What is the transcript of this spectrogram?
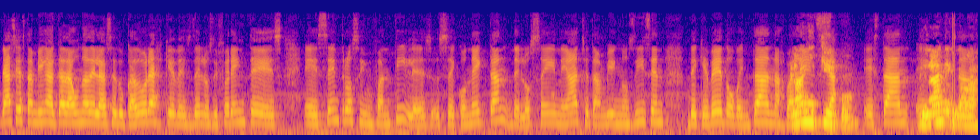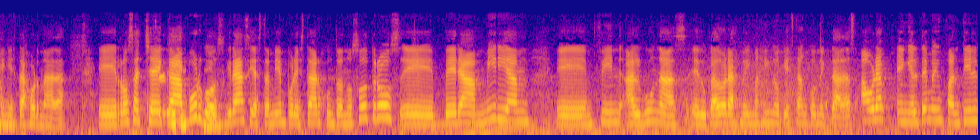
Gracias también a cada una de las educadoras que desde los diferentes eh, centros infantiles se conectan, de los CNH también nos dicen, de Quevedo, Ventanas, Valencia, están eh, conectadas en esta jornada. Eh, Rosa Checa Burgos, gracias también por estar junto a nosotros. Eh, Vera Miriam, eh, en fin, algunas educadoras me imagino que están conectadas. Ahora, en el tema infantil,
